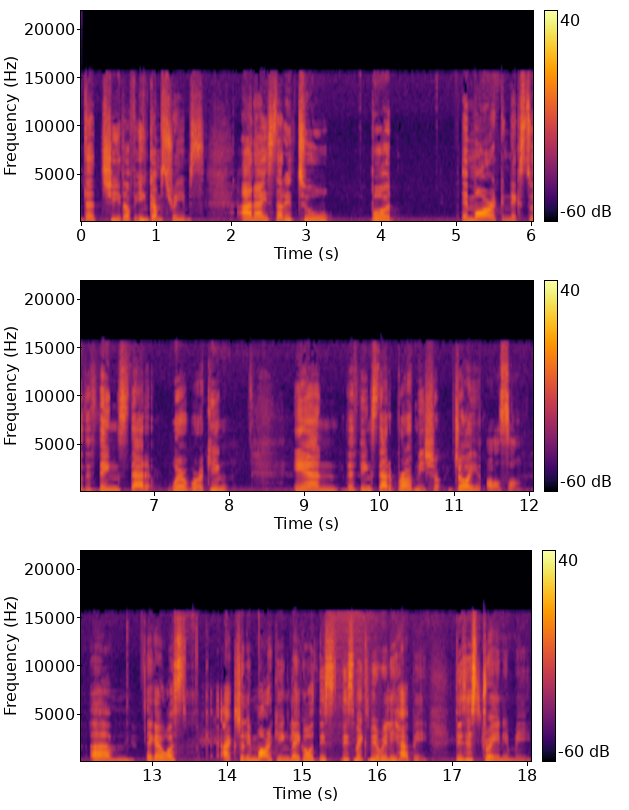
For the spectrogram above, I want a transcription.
that sheet of income streams, and I started to put a mark next to the things that were working, and the things that brought me joy also. Um, like I was actually marking like, oh, this this makes me really happy. This is draining me.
